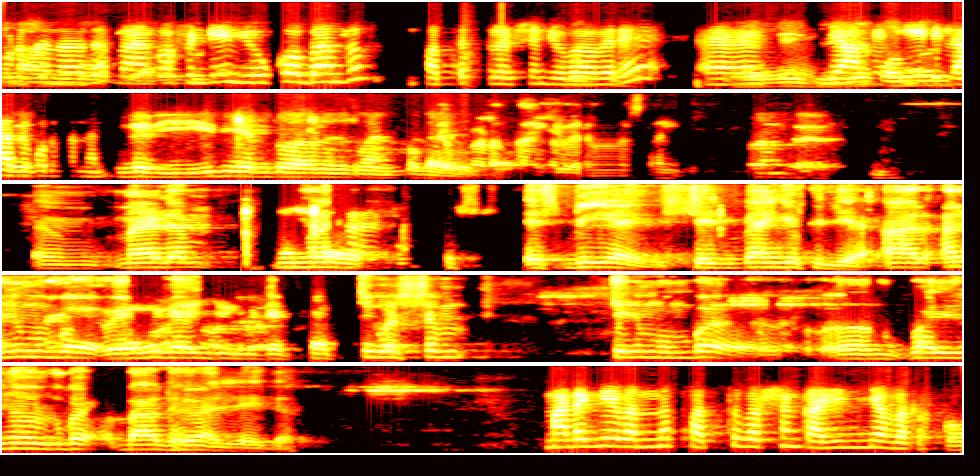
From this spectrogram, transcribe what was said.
കൊടുക്കുന്നത്. ബാങ്ക് ഓഫ് ഇന്ത്യയും യൂക്കോ ബാങ്കും പത്ത് ലക്ഷം രൂപ വരെ ജാമ്യം ഈടില്ലാതെ കൊടുക്കുന്നുണ്ട്. മാഡം നമ്മൾ S B I State Bank of India അതിനു മുമ്പ് വേറെ കാര്യം ചോദിക്കട്ടെ? പത്ത് വർഷത്തിന് മുമ്പ് വരുന്നവർക്ക് ബാധകമല്ലേ ഇത്? മടങ്ങി വന്ന് പത്ത് വർഷം കഴിഞ്ഞവർക്കോ?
